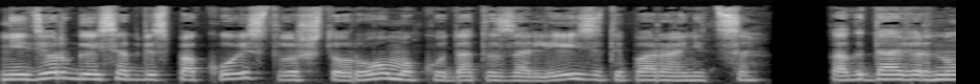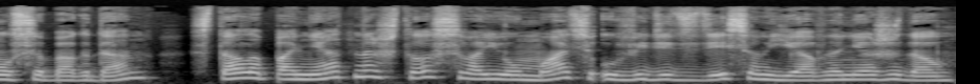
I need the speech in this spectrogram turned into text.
не дергаясь от беспокойства, что Рома куда-то залезет и поранится. Когда вернулся Богдан, стало понятно, что свою мать увидеть здесь он явно не ожидал.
